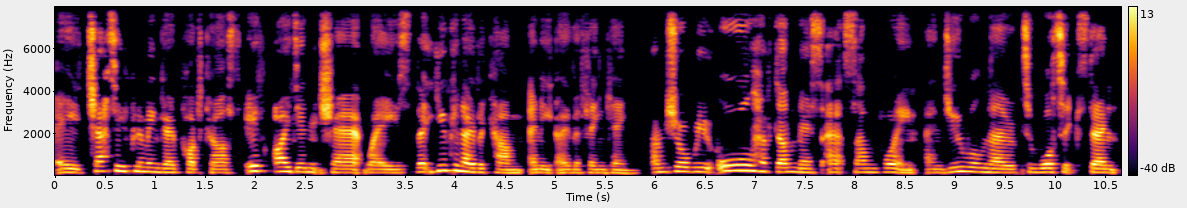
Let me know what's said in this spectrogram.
a Chatty Flamingo podcast if I didn't share ways that you can overcome any overthinking. I'm sure we all have done this at some point, and you will know to what extent.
